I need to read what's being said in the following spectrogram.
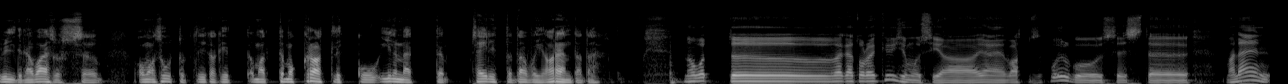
üldine vaesus, oma suutnud ikkagi oma demokraatlikku ilmet säilitada või arendada? no vot äh,, väga tore küsimus ja jään vastuse võlgu, sest äh, ma näen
